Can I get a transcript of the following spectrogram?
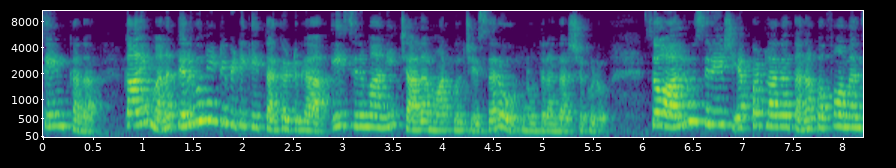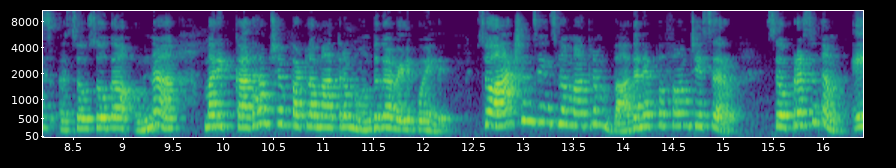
సేమ్ కథ. కానీ మన తెలుగు నేటివిటీకి తగ్గట్టుగా ఈ సినిమాని చాలా మార్పులు చేశారు నూతన దర్శకుడు. సో అల్లు శిరీష్ ఎప్పట్లాగా తన పర్ఫార్మెన్స్ సో సోగా ఉన్నా మరి కథాంశం పట్ల మాత్రం ముందుగా వెళ్ళిపోయింది. సో యాక్షన్ సీన్స్లో మాత్రం బాగానే పర్ఫామ్ చేశారు. సో ప్రస్తుతం ఈ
